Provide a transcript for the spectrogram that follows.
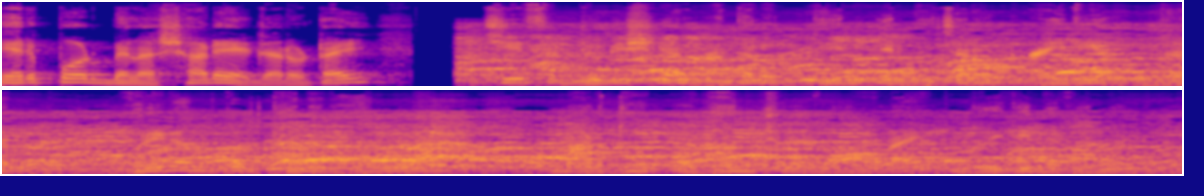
এরপর বেলা সাড়ে এগারোটায় চিফ জুডিশিয়াল আদালত তিনটের বিচারক আইডিয়া হরিরামপুর থানা মারধর ও ভাঙচুরের মামলায় দুই দিনের রিমান্ড।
